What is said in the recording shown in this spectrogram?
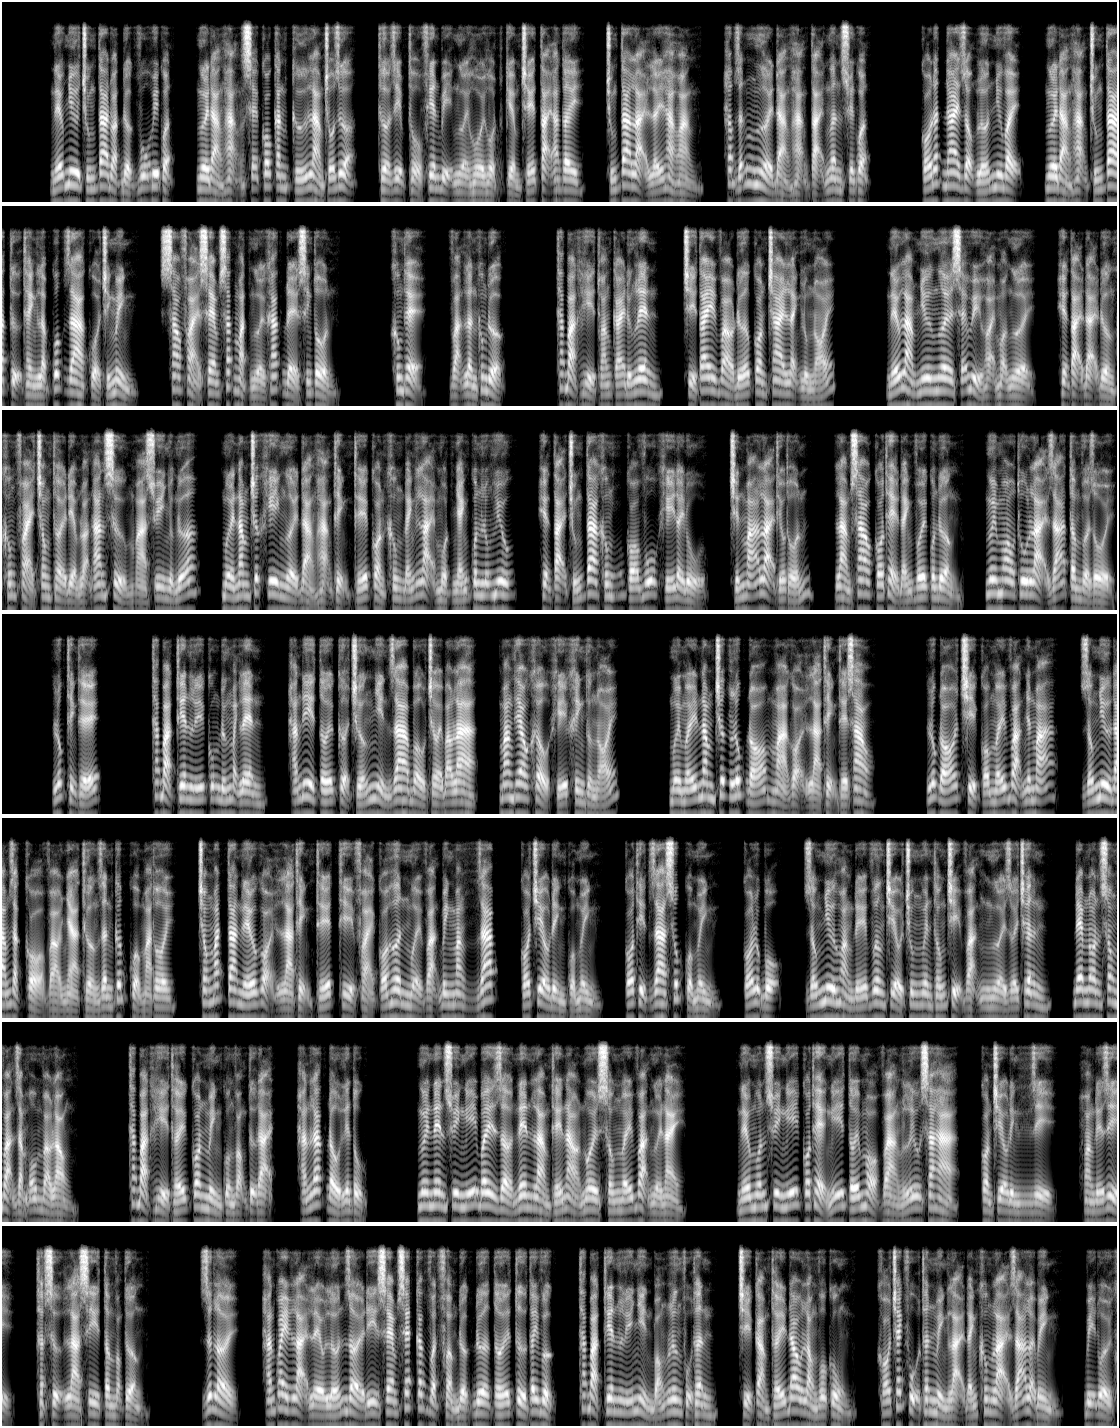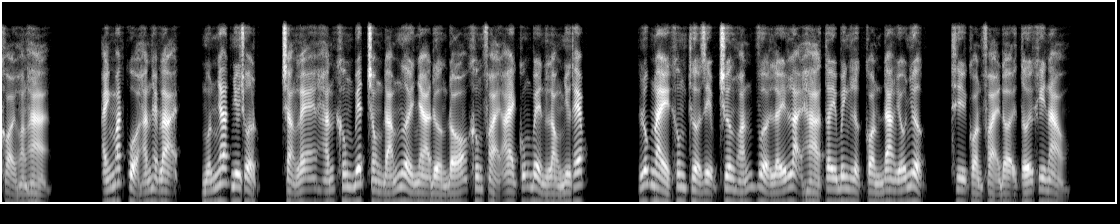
Nếu như chúng ta đoạt được Vũ Huy quận, người đảng hạng sẽ có căn cứ làm chỗ dựa, thừa dịp thổ phiên bị người hồi hột kiểm chế tại An Tây, chúng ta lại lấy Hà Hoàng, hấp dẫn người đảng hạng tại Ngân Xuyên quận. Có đất đai rộng lớn như vậy, người đảng hạng chúng ta tự thành lập quốc gia của chính mình, sao phải xem sắc mặt người khác để sinh tồn. Không thể, vạn lần không được. Thác bạt hỉ thoáng cái đứng lên, chỉ tay vào đứa con trai lạnh lùng nói. Nếu làm như ngươi sẽ hủy hoại mọi người, hiện tại đại đường không phải trong thời điểm loạn an xử mà suy nhược nữa, 10 năm trước khi người đảng hạng thịnh thế còn không đánh lại một nhánh quân lũng hưu, hiện tại chúng ta không có vũ khí đầy đủ, chiến mã lại thiếu thốn, làm sao có thể đánh với quân đường, ngươi mau thu lại dã tâm vừa rồi. Lúc thịnh thế, thác bạt thiên lý cũng đứng mạnh lên, hắn đi tới cửa trướng nhìn ra bầu trời bao la, mang theo khẩu khí khinh thường nói. Mười mấy năm trước lúc đó mà gọi là thịnh thế sao? Lúc đó chỉ có mấy vạn nhân mã, giống như đám giặc cỏ vào nhà thường dân cướp của mà thôi, trong mắt ta nếu gọi là thịnh thế thì phải có hơn 10 vạn binh măng giáp, có triều đình của mình, có thịt gia súc của mình, có lục bộ, giống như hoàng đế vương triều trung nguyên thống trị vạn người dưới chân, đem non song vạn giảm ôm vào lòng. Thác bạt hỉ thấy con mình cuồng vọng tự đại, hắn lắc đầu liên tục. Ngươi nên suy nghĩ bây giờ nên làm thế nào nuôi sống mấy vạn người này. Nếu muốn suy nghĩ có thể nghĩ tới mỏ vàng lưu sa hà, còn triều đình gì, hoàng đế gì, thật sự là si tâm vọng tưởng. Dứt lời, hắn quay lại lều lớn rời đi xem xét các vật phẩm được đưa tới từ Tây Vực, thác bạt thiên lý nhìn bóng lưng phụ thân, chỉ cảm thấy đau lòng vô cùng, khó trách phụ thân mình lại đánh không lại giã lợi bình, bị đuổi khỏi hoàng hà. Ánh mắt của hắn hẹp lại, muốn nhát như chuột, chẳng lẽ hắn không biết trong đám người nhà đường đó không phải ai cũng bền lòng như thép. Lúc này không thừa dịp Trương Hoán vừa lấy lại Hà Tây binh lực còn đang yếu nhược, thì còn phải đợi tới khi nào.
